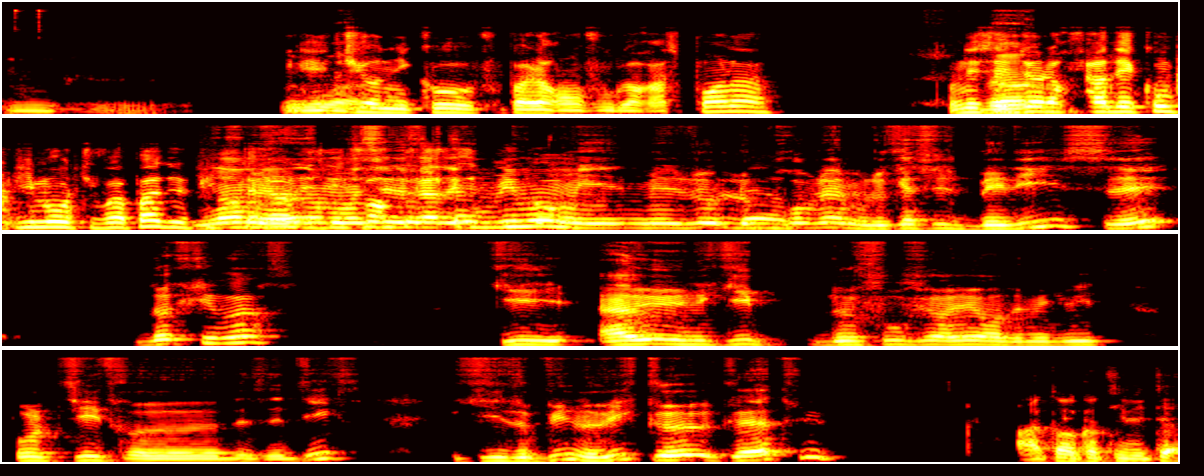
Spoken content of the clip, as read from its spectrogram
Il est dur, Nico. faut pas leur en vouloir à ce point-là. On essaie Non. de leur faire des compliments, tu vois pas, depuis Non, mais on, essaie de faire des compliments, mais, mais le, problème, le Cassius Belli, c'est Doc Rivers, qui a eu une équipe de fous furieux en 2008 pour le titre euh, des Celtics, et qui depuis ne vit que, que là-dessus. Attends, quand il, était,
